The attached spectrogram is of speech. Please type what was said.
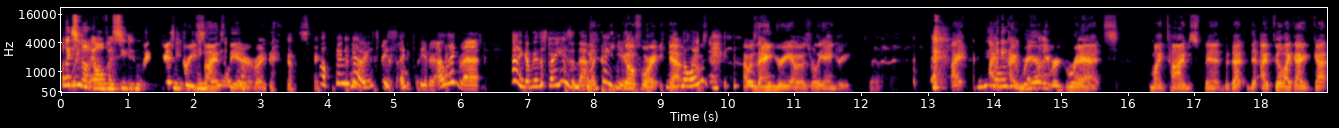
Well, at least you're not Elvis. He didn't. Mystery he- Science Theater, right? Oh, there you go. Mystery science theater. I like that. I think I'm going to start using that one. Thank you. Go for it. Yeah, I was, I was angry. I was really angry. So. I, I I rarely regret my time spent, but that, that I feel like I got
